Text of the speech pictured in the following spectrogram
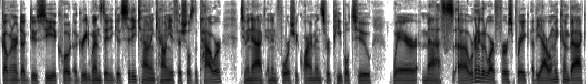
Governor Doug Ducey, quote, agreed Wednesday to give city, town, and county officials the power to enact and enforce requirements for people to wear masks. Uh, we're going to go to our first break of the hour. When we come back,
